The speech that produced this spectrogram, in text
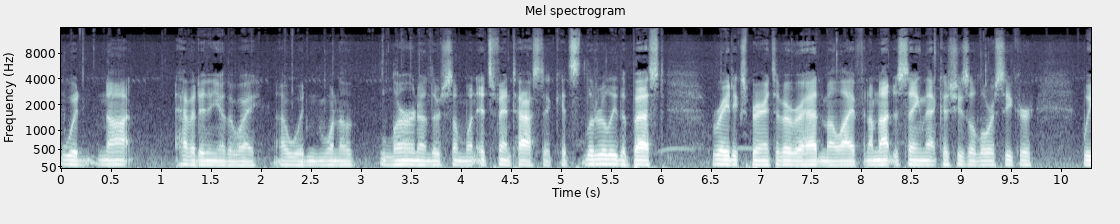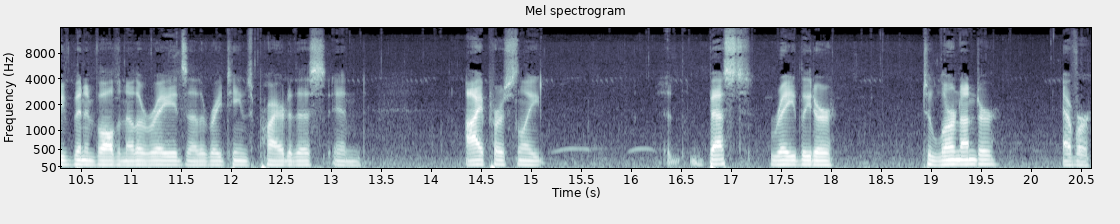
would not have it any other way. I wouldn't want to learn under someone. It's fantastic. It's literally the best raid experience I've ever had in my life, and I'm not just saying that because she's a lore seeker. We've been involved in other raids, other raid teams prior to this, and I personally best raid leader to learn under ever,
